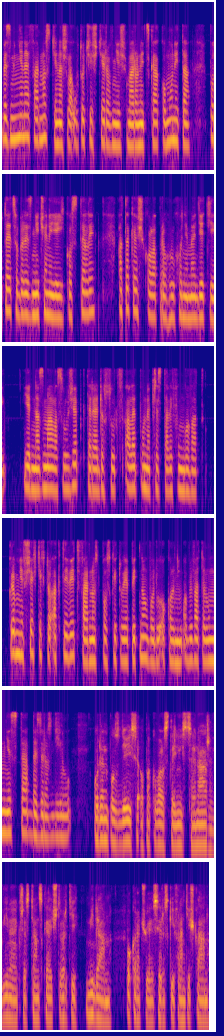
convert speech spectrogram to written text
Ve zmíněné farnosti našla útočiště rovněž maronická komunita, poté co byly zničeny její kostely a také škola pro hluchoněmé děti. Jedna z mála služeb, které dosud v Alepu nepřestaly fungovat. Kromě všech těchto aktivit farnost poskytuje pitnou vodu okolním obyvatelům města bez rozdílu. O den později se opakoval stejný scénář v jiné křesťanské čtvrti Midan, pokračuje syrský františkán.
